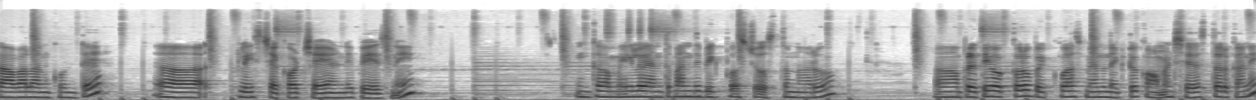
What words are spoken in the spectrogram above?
కావాలనుకుంటే ప్లీజ్ చెక్అవుట్ చేయండి పేజ్ని. ఇంకా మీలో ఎంతమంది బిగ్ బాస్ చూస్తున్నారు? ప్రతి ఒక్కరూ బిగ్ బాస్ మీద నెగిటివ్ కామెంట్స్ చేస్తారు కానీ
